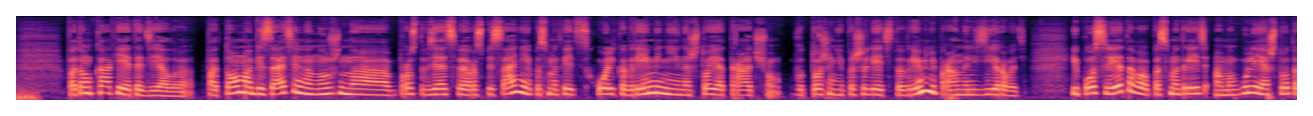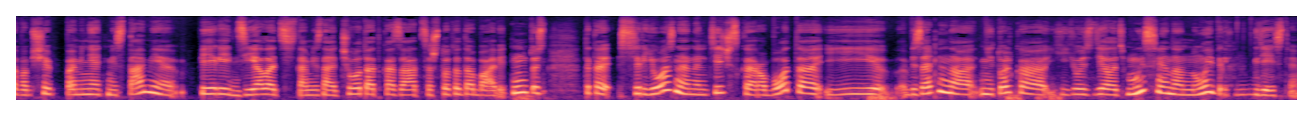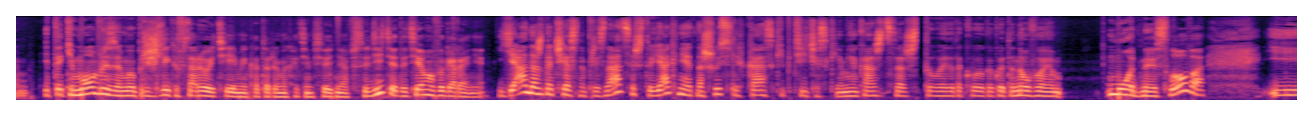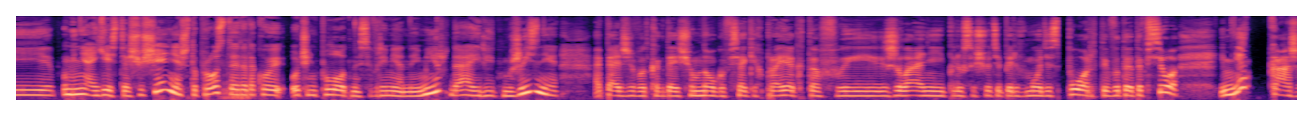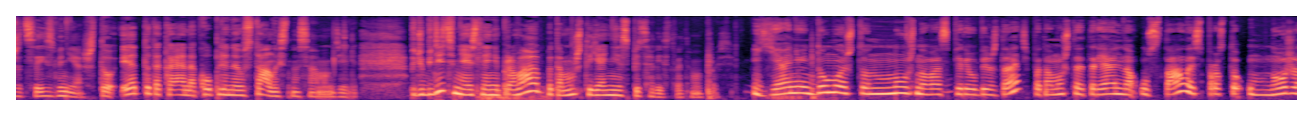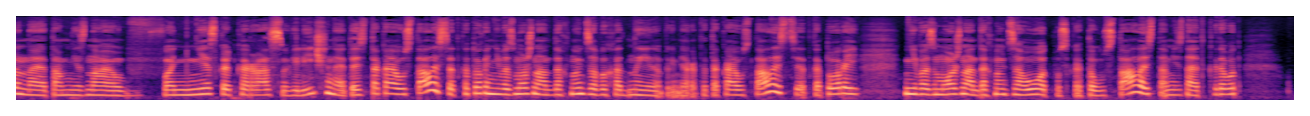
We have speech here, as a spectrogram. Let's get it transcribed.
Потом, как я это делаю? Потом обязательно нужно просто взять свое расписание и посмотреть, сколько времени и на что я трачу. Вот тоже не пожалеть этого времени, проанализировать. И после этого посмотреть, а могу ли я что-то вообще поменять местами, переделать, там, не знаю, чего-то отказаться, что-то добавить. Ну, то есть такая серьезная аналитическая работа, и обязательно не только ее сделать мысленно, но и переходить к действиям. И таким образом мы пришли ко второй теме, которую мы хотим сегодня обсудить. Это тема выгорания. Я должна честно признаться, что я к ней отношусь слегка скептически. Мне кажется, что это такое какое-то новое модное слово. И у меня есть ощущение, что просто это такой очень плотный современный мир, да, и ритм жизни. Опять же, вот когда еще много всяких проектов и желаний, плюс еще теперь в моде спорт и вот это все. И мне кажется извне, что это такая накопленная усталость на самом деле. Переубедите меня, если я не права, потому что я не специалист в этом вопросе. Я не думаю, что нужно вас переубеждать, потому что это реально усталость, просто умноженная, там, не знаю, в несколько раз увеличенная. То есть такая усталость, от которой невозможно отдохнуть за выходные, например. Это такая усталость, от которой невозможно отдохнуть за отпуск. Это усталость, там, не знаю, это когда вот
